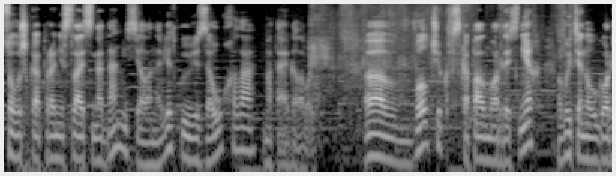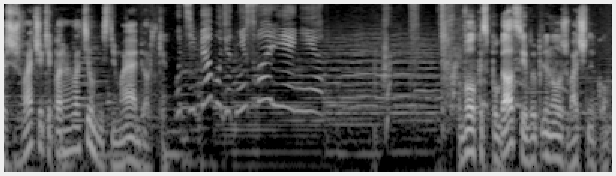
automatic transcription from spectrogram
Совушка пронеслась над нами, села на ветку и заухала, мотая головой. А, Волчик вскопал мордой снег, вытянул горсть жвачек и проглотил, не снимая обертки. У тебя будет несварение. Волк испугался и выплюнул жвачный ком.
